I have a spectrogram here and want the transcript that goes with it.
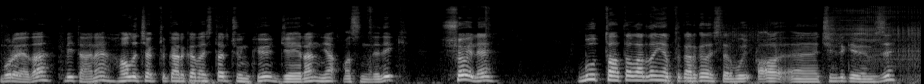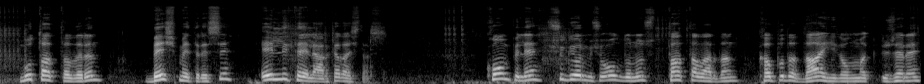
Buraya da bir tane halı çaktık arkadaşlar. Çünkü ceyran yapmasın dedik. Şöyle bu tahtalardan yaptık arkadaşlar bu e, çiftlik evimizi. Bu tahtaların 5 metresi 50 TL arkadaşlar. Komple şu görmüş olduğunuz tahtalardan kapıda dahil olmak üzere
